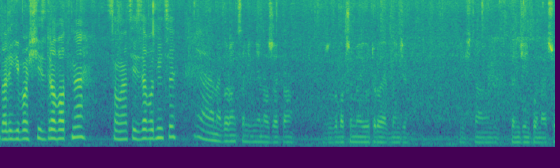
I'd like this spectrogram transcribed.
dolegliwości zdrowotne? Są jacyś zawodnicy? Nie, na gorąco nikt nie narzeka, że zobaczymy jutro jak będzie gdzieś tam ten dzień po meczu.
